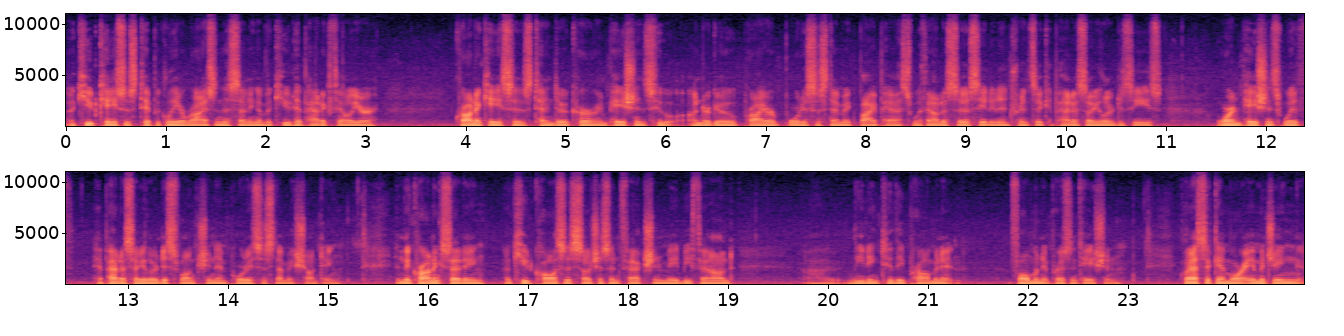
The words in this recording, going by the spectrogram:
Acute cases typically arise in the setting of acute hepatic failure. Chronic cases tend to occur in patients who undergo prior portosystemic bypass without associated intrinsic hepatocellular disease, or in patients with hepatocellular dysfunction and portosystemic shunting. In the chronic setting, acute causes such as infection may be found uh, leading to the prominent fulminant presentation. Classic MR imaging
